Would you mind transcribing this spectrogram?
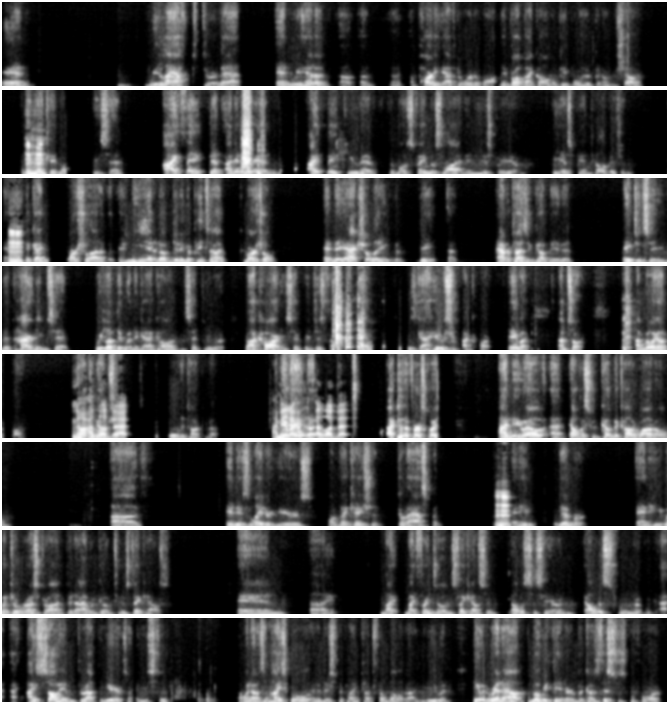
And we laughed through that. And we had a, a, a, a- a party afterward of all, they brought back all the people who'd been on the show. And then I came over, he said, I think that I didn't win. I think you have the most famous line in the history of ESPN television. And I Mm. think I commercial out of it. And he ended up getting a Pizza Hut commercial. And they actually, the, the uh, advertising company that agency that hired him said, we loved it when the guy called and said you were rock hard. He said, we just thought, this guy, he was rock hard. Anyway, I'm sorry. I'm going on. No, I love that. To talk about. I mean, Anyway, I, I love that. Back to the first question. I knew El, uh, Elvis would come to Colorado uh, in his later years on vacation, go to Aspen, Mhm. and he Denver. and he went to a restaurant that I would go to, a steakhouse. And uh, my my friends at the steakhouse said Elvis is here, and Elvis. I, I saw him throughout the years. I used to when I was in high school, in addition to playing touch football, he would he would rent out a movie theater because this was before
